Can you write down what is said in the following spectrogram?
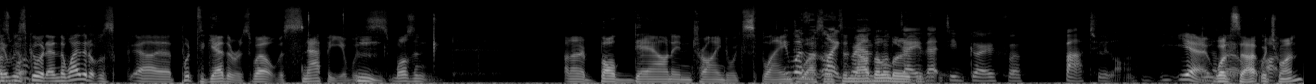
it was good, and the way that it was uh, put together as well, it was snappy. It was Hmm. wasn't. I don't know, bogged down in trying to explain It to wasn't us. like it's another Groundhog loop. Day that did go for far too long. yeah, What's world. that? Which one?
